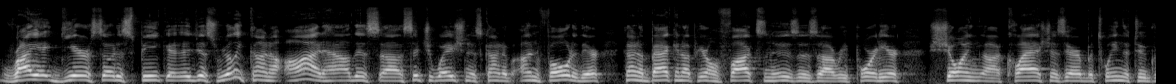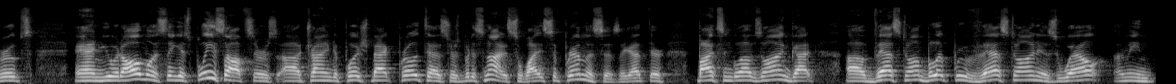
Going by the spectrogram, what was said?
riot gear, so to speak. It's just really kind of odd how this uh, situation is kind of unfolded there. Kind of backing up here on Fox News' uh, report here showing uh, clashes there between the two groups. And you would almost think it's police officers uh, trying to push back protesters, but it's not. It's white supremacists. They got their boxing gloves on, got uh, vest on, bulletproof vest on as well. I mean,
